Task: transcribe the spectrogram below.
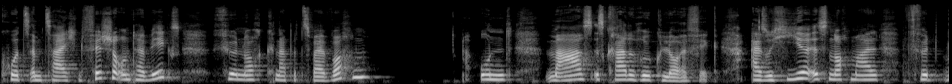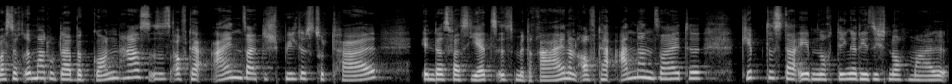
kurz im Zeichen Fische unterwegs für noch knappe zwei Wochen und Mars ist gerade rückläufig. Also hier ist nochmal, für was auch immer du da begonnen hast, ist es auf der einen Seite spielt es total in das, was jetzt ist, mit rein. Und auf der anderen Seite gibt es da eben noch Dinge, die sich nochmal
